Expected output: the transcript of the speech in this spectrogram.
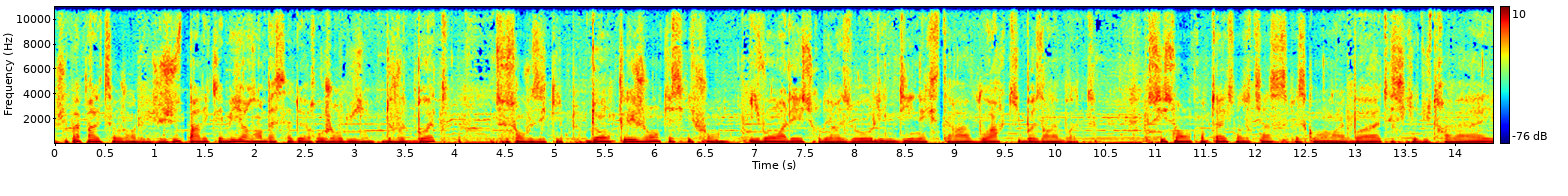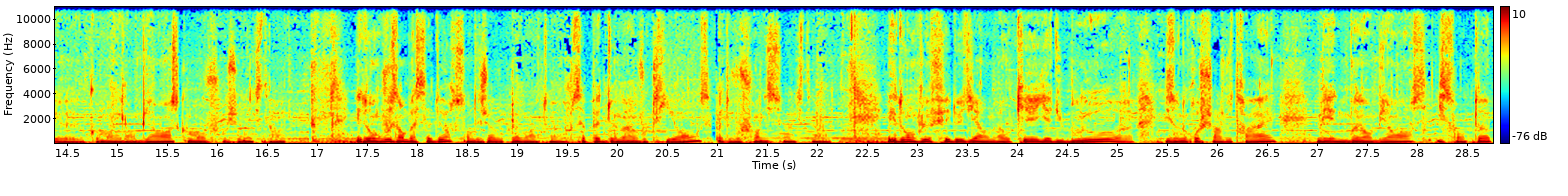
Je ne vais pas parler de ça aujourd'hui, je vais juste parler que les meilleurs ambassadeurs aujourd'hui de votre boîte, ce sont vos équipes. Donc les gens, qu'est-ce qu'ils font? Ils vont aller sur des réseaux, LinkedIn, etc., voir qui bosse dans la boîte. S'ils sont en contact, ils vont dire tiens, ça se passe comment dans la boîte, est-ce qu'il y a du travail, euh, comment est l'ambiance, comment vous Et donc vos ambassadeurs sont déjà vos collaborateurs. Ça peut être demain vos clients, ça peut être vos fournisseurs, etc. Et donc le fait de dire bah, ok, il y a du boulot, euh, ils ont une grosse charge de travail, mais une bonne ambiance, ils sont top.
